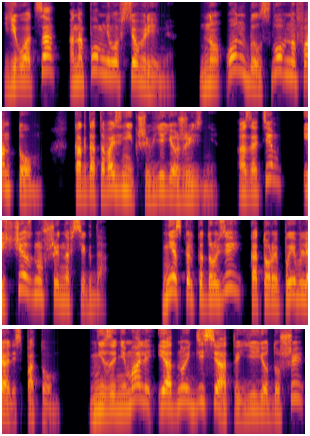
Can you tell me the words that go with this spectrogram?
Его отца она помнила все время, но он был словно фантом, когда-то возникший в ее жизни, а затем исчезнувший навсегда. Несколько друзей, которые появлялись потом, не занимали и одной десятой ее души,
